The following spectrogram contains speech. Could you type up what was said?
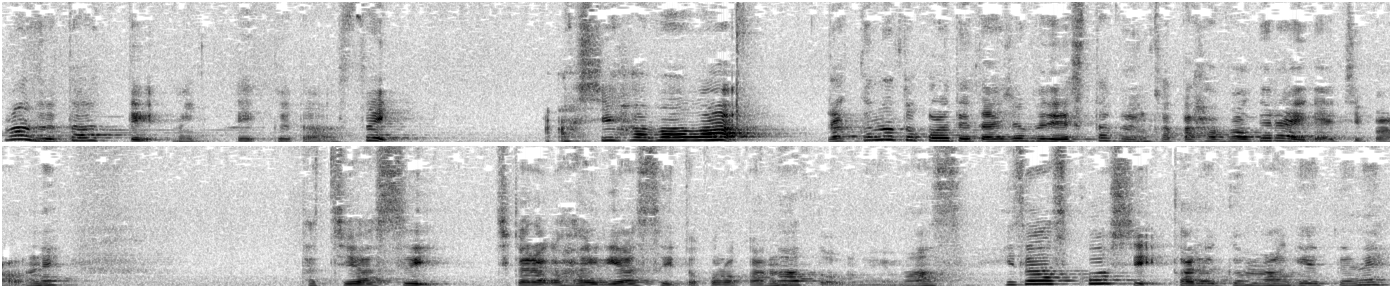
まず立ってみてください。足幅は楽なところで大丈夫です。多分肩幅ぐらいが一番ね立ちやすい力が入りやすいところかなと思います。膝少し軽く曲げてね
